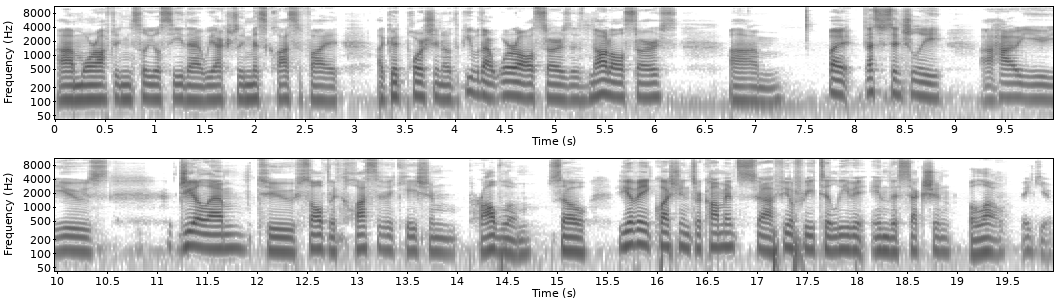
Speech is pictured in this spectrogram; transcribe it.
uh, more often. So you'll see that we actually misclassified a good portion of the people that were all stars as not all stars. Um, but that's essentially uh, how you use GLM to solve the classification problem. So if you have any questions or comments, uh, feel free to leave it in the section below. Thank you.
